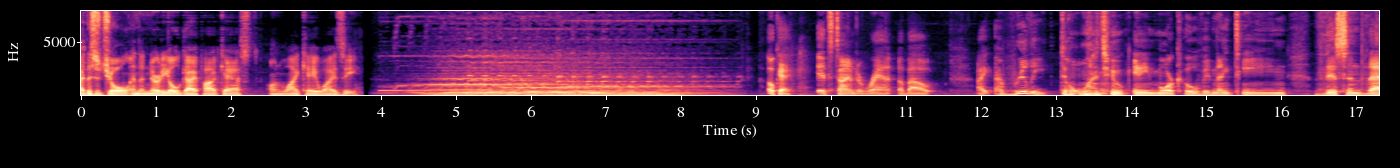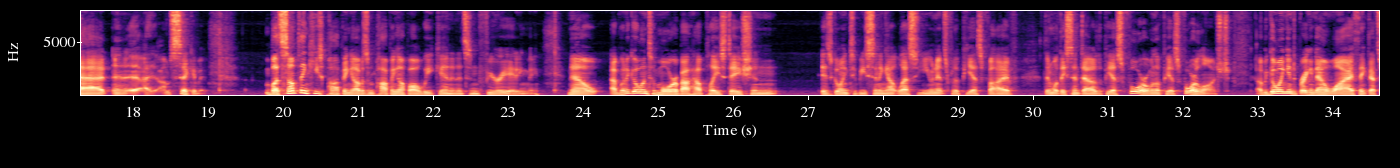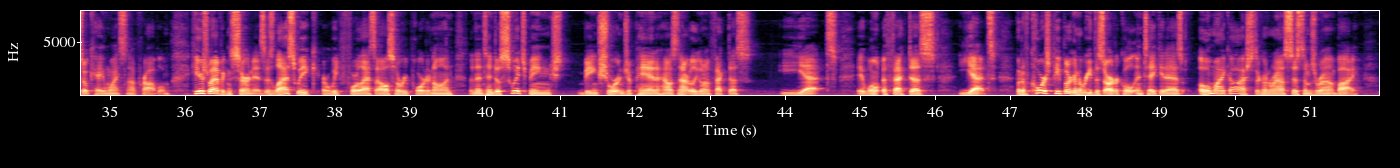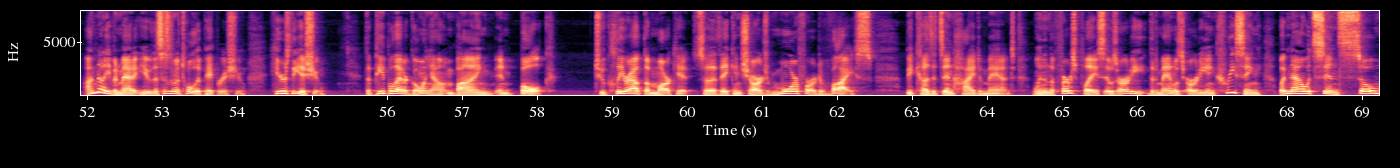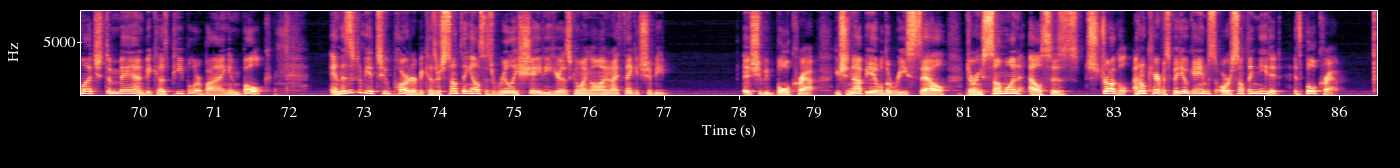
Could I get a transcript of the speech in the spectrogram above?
Hi, this is Joel and the Nerdy Old Guy podcast on YKYZ. Okay, it's time to rant about. I, I really don't want to do any more COVID 19, this and that, and uh, I, I'm sick of it. But something keeps popping up, has been popping up all weekend, and it's infuriating me. Now, I'm going to go into more about how PlayStation is going to be sending out less units for the PS5 than what they sent out of the PS4 when the PS4 launched. I'll be going into breaking down why I think that's okay and why it's not a problem. Here's what I have a concern is: is last week or week before last, I also reported on the Nintendo Switch being being short in Japan and how it's not really going to affect us yet. It won't affect us yet. But of course, people are going to read this article and take it as, oh my gosh, they're going to run out of systems around by. I'm not even mad at you. This isn't a toilet paper issue. Here's the issue the people that are going out and buying in bulk to clear out the market so that they can charge more for a device because it's in high demand. When in the first place, it was already the demand was already increasing, but now it's in so much demand because people are buying in bulk. And this is going to be a two-parter because there's something else that's really shady here that's going on, and I think it should be it should be bullcrap. You should not be able to resell during someone else's struggle. I don't care if it's video games or something needed. It's bullcrap.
